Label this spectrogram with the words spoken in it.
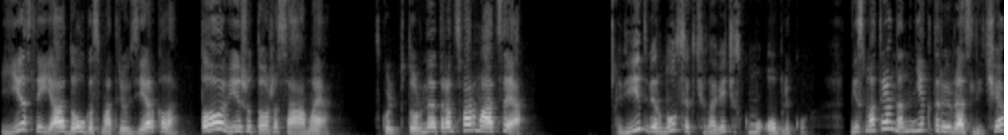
Если я долго смотрю в зеркало, то вижу то же самое. Скульптурная трансформация. Вид вернулся к человеческому облику. Несмотря на некоторые различия,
